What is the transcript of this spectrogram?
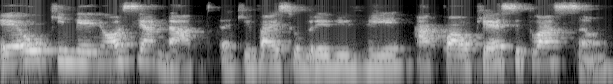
É o que melhor se adapta, que vai sobreviver a qualquer situação.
